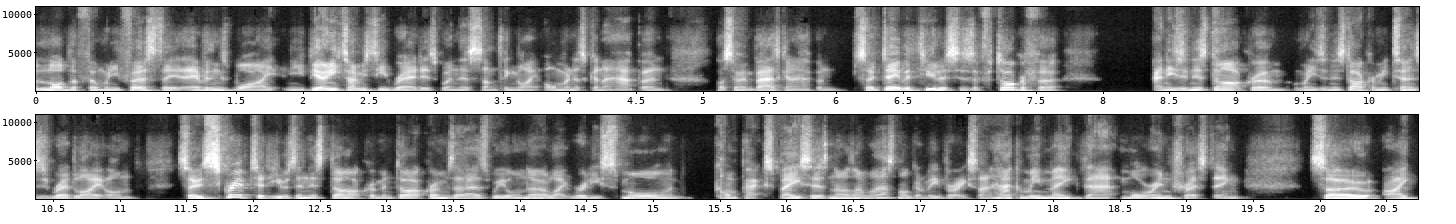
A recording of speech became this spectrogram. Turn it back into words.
lot of the film when you first see it, everything's white, and you, the only time you see red is when there's something like ominous going to happen or something bad's going to happen. So David Thewlis is a photographer, and he's in his dark room. And when he's in his dark room, he turns his red light on. So it's scripted. He was in this dark room, and dark rooms, as we all know, are like really small and compact spaces. And I was like, well, that's not going to be very exciting. How can we make that more interesting? So I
